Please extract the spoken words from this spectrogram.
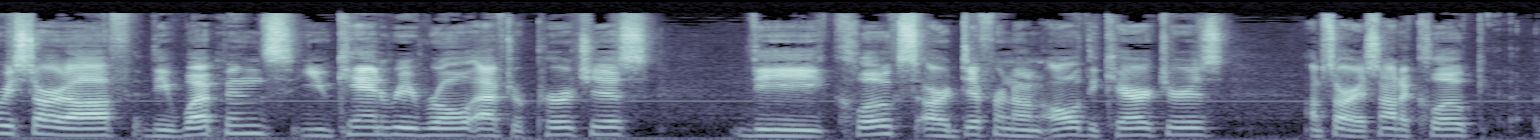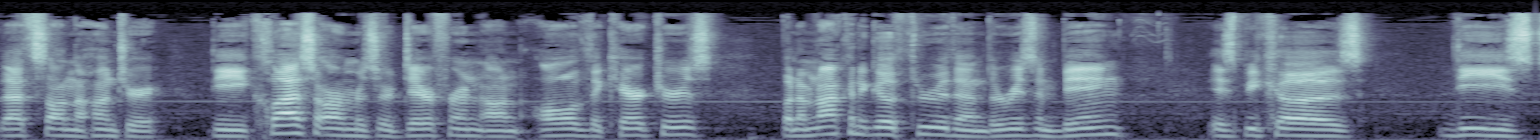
we start off, the weapons you can re-roll after purchase. The cloaks are different on all the characters. I'm sorry, it's not a cloak. That's on the hunter. The class armors are different on all of the characters, but I'm not going to go through them. The reason being is because these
